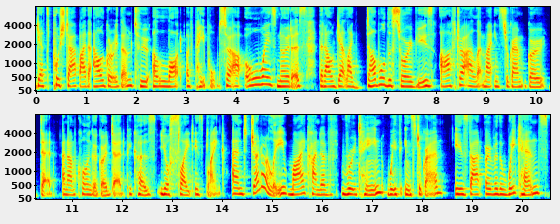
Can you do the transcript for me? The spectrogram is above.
gets pushed out by the algorithm to a lot of people. So I always notice that I'll get like double the story views after I let my Instagram go dead. And I'm calling it go dead because your slate is blank. And generally, my kind of routine with Instagram is that over the weekends,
